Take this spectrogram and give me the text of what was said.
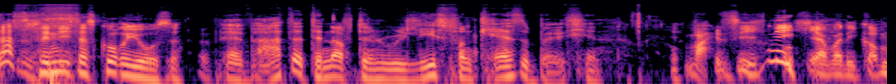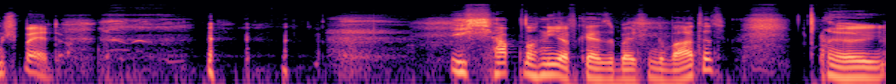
Das finde ich das Kuriose. Wer wartet denn auf den Release von Käsebällchen? Weiß ich nicht, aber die kommen später. Ich habe noch nie auf Käsebällchen gewartet. Äh,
